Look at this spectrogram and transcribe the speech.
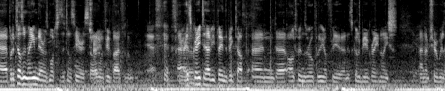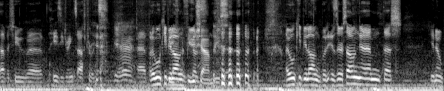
Uh, but it doesn't rain there as much as it does here, so I True. don't feel bad for them. yeah. It's, Uh, it's great to have you playing the big top, and uh, All Tvvins are opening up for you, and it's going to be a great night. And I'm sure we'll have a few uh, hazy drinks afterwards. Yeah. Uh, but I won't keep you long. a few because- shandies. I won't keep you long. But is there a song um, that you know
